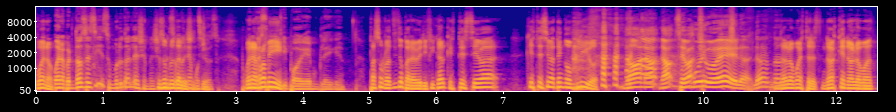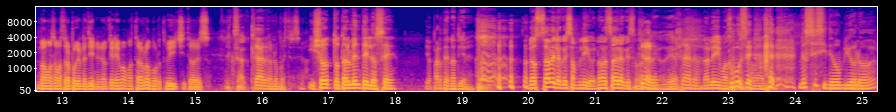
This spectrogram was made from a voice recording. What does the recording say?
bueno, Bueno, pero entonces sí, es un Brutal Legend. Es un Brutal Legend, Buena, no Romy. tipo de gameplay que- pasa un ratito para verificar que este Seba, que este Seba tenga ombligo. No, no, no, se va. Muy bueno. No, no. No lo muestres. No es que no lo vamos a mostrar porque no tiene, no queremos mostrarlo por Twitch y todo eso. Exacto. No lo Claro. muestres, Seba. Y yo totalmente lo sé. Y aparte no tiene. No sabe lo que es ombligo, no sabe lo que es un Claro. ombligo. digamos. Claro. No leímos ¿Cómo esa se- información. No sé si tengo ombligo o no, a ver.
